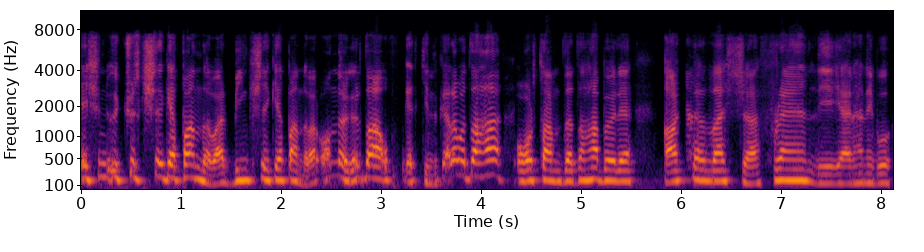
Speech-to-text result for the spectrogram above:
E şimdi 300 kişilik yapan da var, 1000 kişilik yapan da var. Onlara göre daha ufak etkinlikler ama daha ortamda daha böyle arkadaşça, friendly yani hani bu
